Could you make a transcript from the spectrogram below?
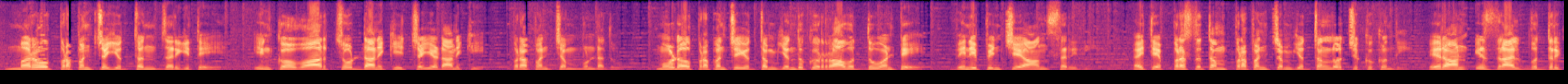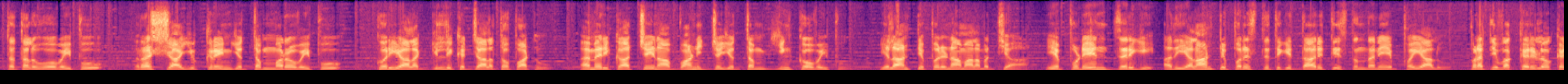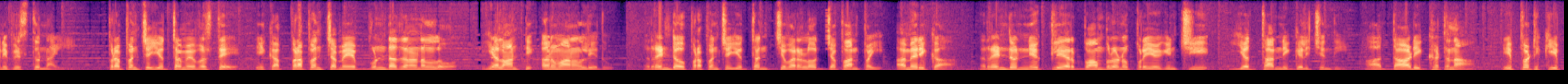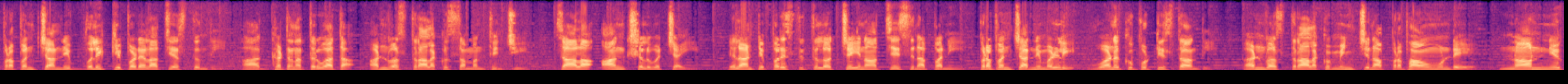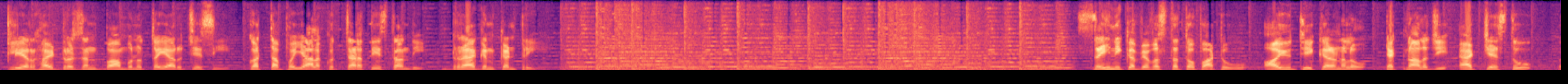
మరో ప్రపంచ యుద్ధం జరిగితే ఇంకో వార్ చూడ్డానికి చెయ్యడానికి ప్రపంచం ఉండదు. మూడో ప్రపంచ యుద్ధం ఎందుకు రావద్దు అంటే వినిపించే ఆన్సర్ ఇది. అయితే ప్రస్తుతం ప్రపంచం యుద్ధంలో చిక్కుకుంది. ఇరాన్ ఇజ్రాయెల్ ఉద్రిక్తతలు ఓవైపు రష్యా యుక్రెయిన్ యుద్ధం మరోవైపు కొరియాల గిల్లికజ్జాలతో పాటు అమెరికా చైనా వాణిజ్య యుద్ధం ఇంకోవైపు ఇలాంటి పరిణామాల మధ్య ఎప్పుడేం జరిగి అది ఎలాంటి పరిస్థితికి దారితీస్తుందనే భయాలు ప్రతి ఒక్కరిలో కనిపిస్తున్నాయి. ప్రపంచ యుద్ధమే వస్తే ఇక ప్రపంచమే ఉండదనడంలో ఎలాంటి అనుమానం లేదు. రెండో ప్రపంచ యుద్ధం చివరలో జపాన్పై అమెరికా రెండు న్యూక్లియర్ బాంబులను ప్రయోగించి యుద్ధాన్ని గెలిచింది. ఆ దాడి ఘటన ఇప్పటికీ ప్రపంచాన్ని ఉలిక్కిపడేలా చేస్తుంది. ఆ ఘటన తరువాత అణ్వస్త్రాలకు సంబంధించి చాలా ఆంక్షలు వచ్చాయి. ఇలాంటి పరిస్థితుల్లో చైనా చేసిన పని ప్రపంచాన్ని మళ్ళీ వణుకు పుట్టిస్తోంది. అణ్వస్త్రాలకు మించిన ప్రభావం ఉండే నాన్ న్యూక్లియర్ హైడ్రోజన్ బాంబును తయారు చేసి కొత్త భయాలకు తెరతీస్తోంది డ్రాగన్ కంట్రీ. సైనిక వ్యవస్థతో పాటు ఆయుధీకరణలో టెక్నాలజీ యాడ్ చేస్తూ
